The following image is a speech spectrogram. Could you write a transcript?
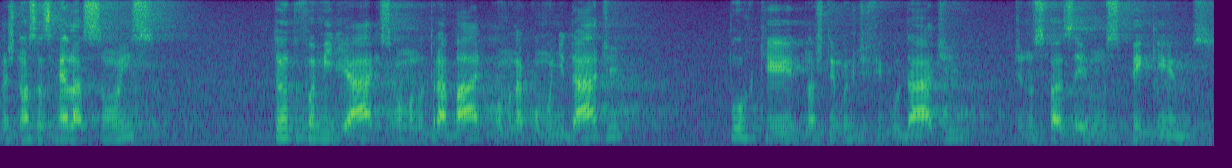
nas nossas relações, tanto familiares como no trabalho, como na comunidade, porque nós temos dificuldade de nos fazermos pequenos.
